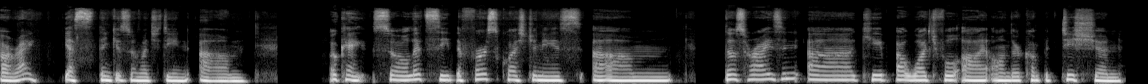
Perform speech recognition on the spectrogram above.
All right. Yes. Thank you so much, Dean. Um, okay. So let's see. The first question is um, Does Horizen uh, keep a watchful eye on their competition?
